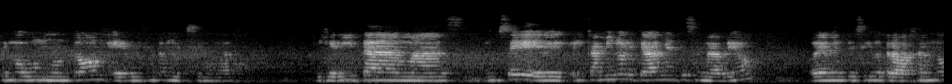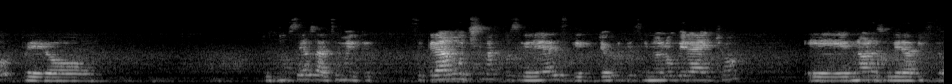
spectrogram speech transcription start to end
tengo un montón, eh, me siento muchísimo más ligerita, más, no sé, el, camino literalmente se me abrió, obviamente sigo trabajando, pero pues no sé, o sea, se me se crean muchísimas posibilidades que yo creo que si no lo hubiera hecho, eh, no las hubiera visto.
